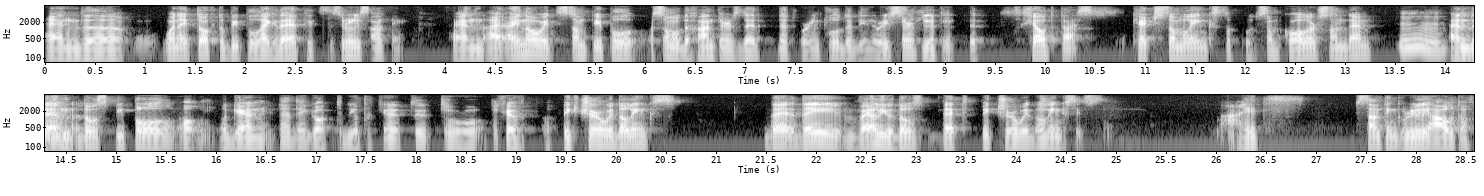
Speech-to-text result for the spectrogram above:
and uh, when I talk to people like that, it's, it's really something. And I, I know it's some people, some of the hunters that that were included in research that that, that helped us catch some lynx to put some colors on them Mm, and then those people well, again that they got the opportunity to, to have a picture with the lynx. They they value those that picture with the lynx. It's ah, it's something really out of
